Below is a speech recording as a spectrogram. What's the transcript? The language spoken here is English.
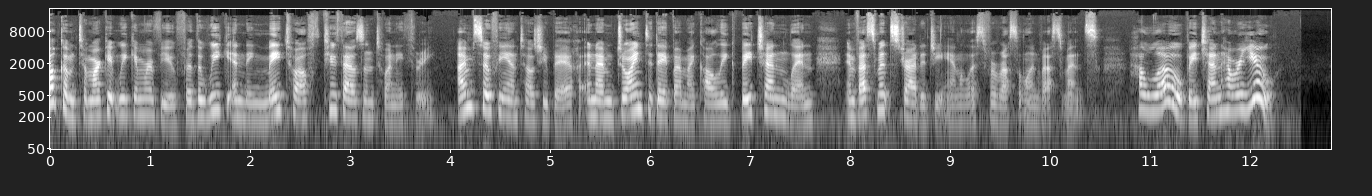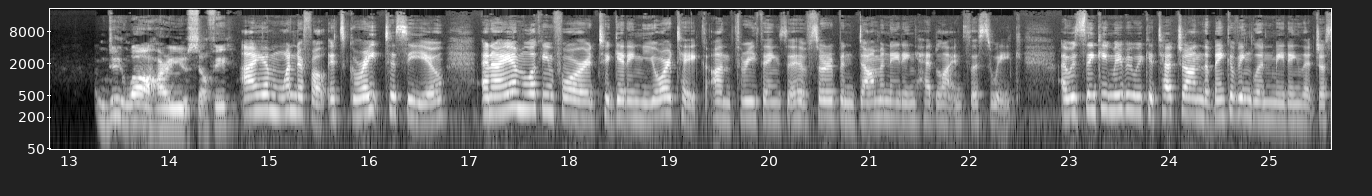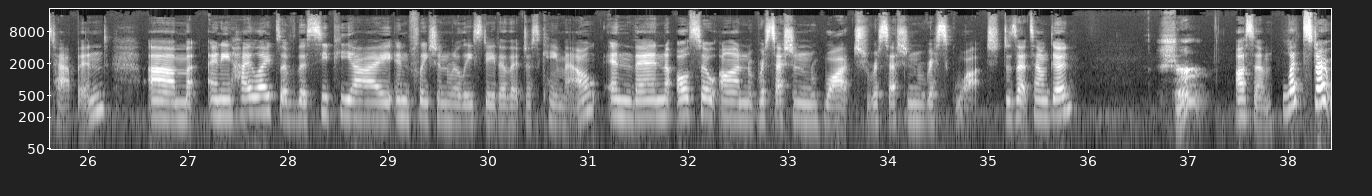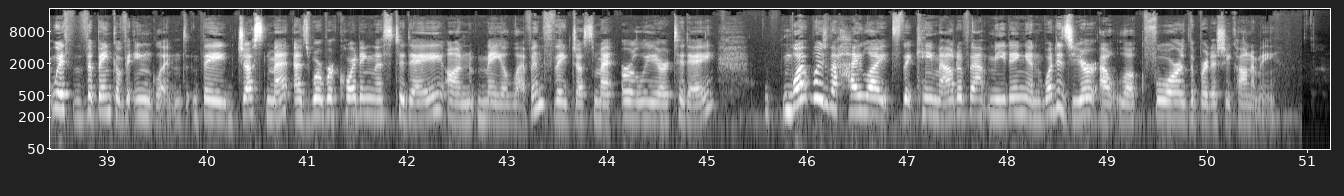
Welcome to Market Week in Review for the week ending May 12, 2023. I'm Sophie Antal Gilbert, and I'm joined today by my colleague Bei-Chen Lin, Investment Strategy Analyst for Russell Investments. Hello, Bei-Chen, how are you? I'm doing well. How are you, Sophie? I am wonderful. It's great to see you. And I am looking forward to getting your take on three things that have sort of been dominating headlines this week. I was thinking maybe we could touch on the Bank of England meeting that just happened, um, any highlights of the CPI inflation release data that just came out, and then also on recession watch, recession risk watch. Does that sound good? Sure. Awesome. Let's start with the Bank of England. They just met as we're recording this today on May 11th. They just met earlier today. What were the highlights that came out of that meeting, and what is your outlook for the British economy?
